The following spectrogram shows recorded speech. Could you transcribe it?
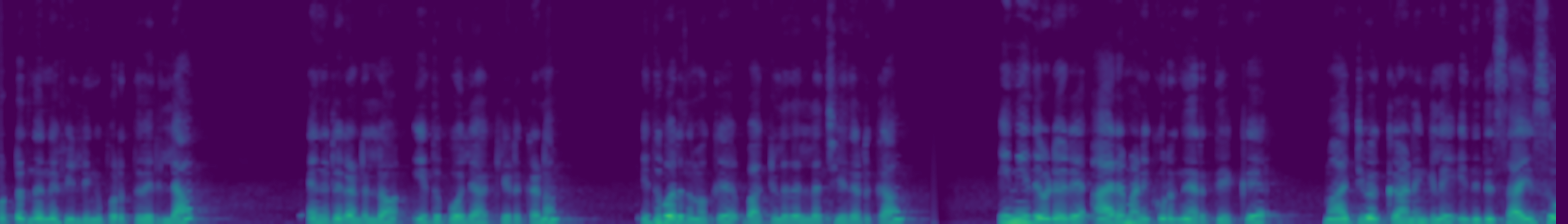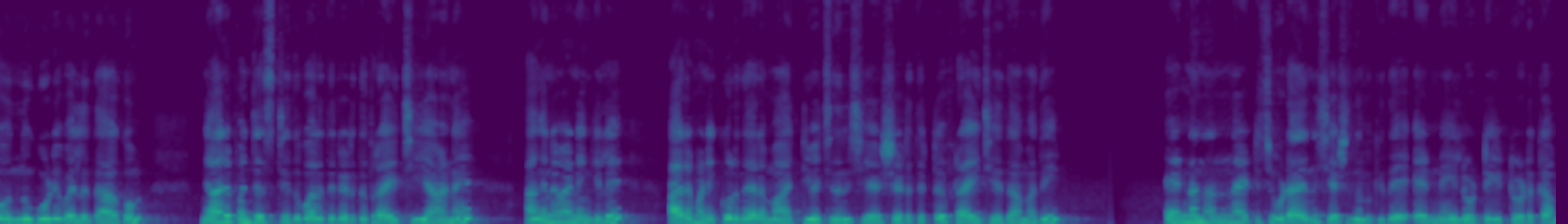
ഒട്ടും തന്നെ ഫില്ലിംഗ് പുറത്ത് വരില്ല. എന്നിട്ട് കണ്ടല്ലോ ഇതുപോലെ ആക്കിയെടുക്കണം. ഇതുപോലെ നമുക്ക് ബാക്കിയുള്ളതെല്ലാം ചെയ്തെടുക്കാം. ഇനി ഇതിവിടെ ഒരു അരമണിക്കൂർ നേരത്തേക്ക് മാറ്റി വെക്കുകയാണെങ്കിൽ ഇതിന്റെ സൈസ് ഒന്നുകൂടി വലുതാകും. ഞാനിപ്പം ജസ്റ്റ് ഇതുപോലെ തന്നെ എടുത്ത് ഫ്രൈ ചെയ്യാണ്. അങ്ങനെ വേണമെങ്കിൽ അരമണിക്കൂർ നേരം മാറ്റി വെച്ചതിന് ശേഷം എടുത്തിട്ട് ഫ്രൈ ചെയ്താൽ മതി. എണ്ണ നന്നായിട്ട് ചൂടായതിന് ശേഷം നമുക്കിത് എണ്ണയിലോട്ട് ഇട്ട് കൊടുക്കാം.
